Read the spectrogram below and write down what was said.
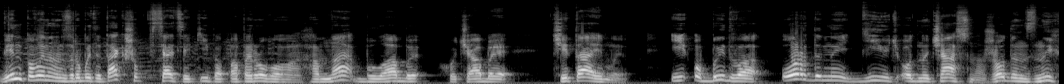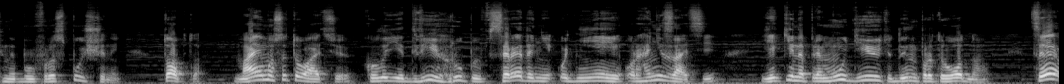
Він повинен зробити так, щоб вся ця кіпа паперового гамна була б хоча б читаємою. І обидва ордени діють одночасно, жоден з них не був розпущений. Тобто, маємо ситуацію, коли є дві групи всередині однієї організації, які напряму діють один проти одного. Це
